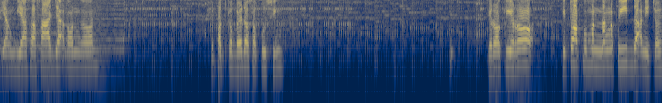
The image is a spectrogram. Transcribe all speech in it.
yang biasa saja kawan-kawan. Cepat ke beda pusing. Kira-kira kita apa menang apa tidak nih coy?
